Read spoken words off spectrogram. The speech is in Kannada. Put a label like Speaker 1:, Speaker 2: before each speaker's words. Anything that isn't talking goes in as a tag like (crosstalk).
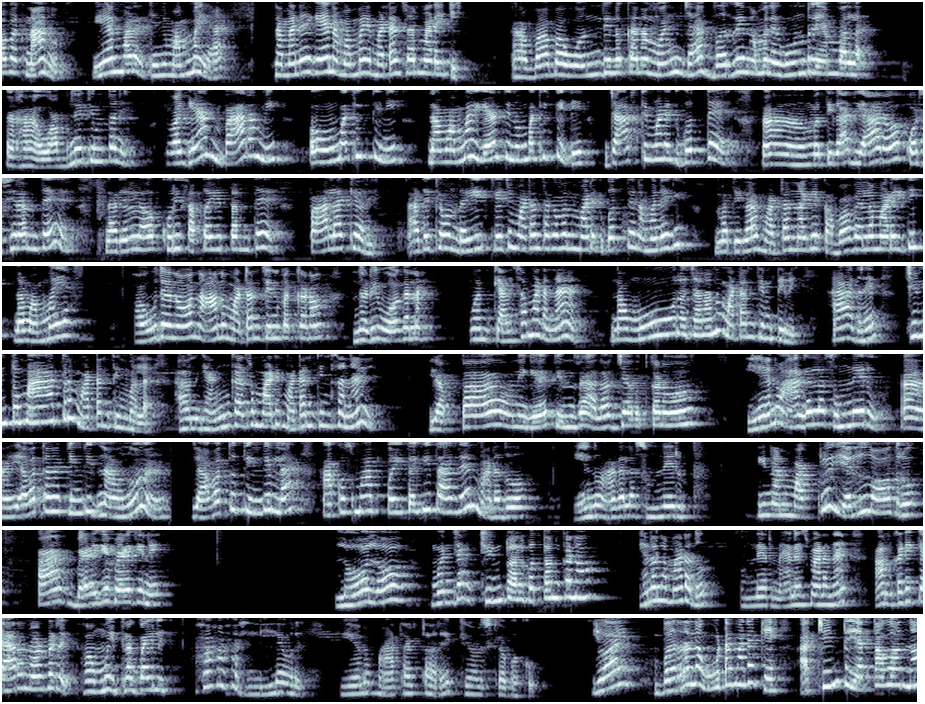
Speaker 1: ಹೋಗ್ಬೇಕು ನಾನು. ಏನ್ ಮಾಡೈತಿ ನಿಮ್ಮ ಅಮ್ಮಯ್ಯ? ನಮ್ಮ ಮನೆಗೆ ನಮ್ಮ ಅಮ್ಮಯ್ಯ ಮಟನ್ ಸಾರ್ ಮಾಡೈತಿ. ಬಾಬಾ, ಒಂದಿನಕ್ಕ ನಮ್ಮ ಮಂಜ ಬರ್ರಿ ನಮ್ಮನೆ ಉಂಡ್ರಿ ಎಂಬಲ್ಲ. ಹಾ ಒಬ್ನೇ ತಿಂತಾನೆ. ಇವಾಗ ಏನ್ ಬಾರಮ್ಮಿ? ಉಮ್ಮತ್ತಿರ್ತೀನಿ ನಮ್ಮ ಅಮ್ಮ ಹೇಳ್ತೀನಿ ಉಮ್ಮತ್ತಿರ್ತೈತಿ ಜಾಸ್ತಿ ಮಾಡಿದ್ ಗೊತ್ತೇ? ಮತ್ತೀಗ ಅದ್ ಯಾರೋ ಕೊಡ್ಸಿರಂತೆ. ಅದೆಲ್ಲ ಕುರಿ ಸತ್ತಾಗಿತ್ತಂತೆ. ಪಾಲಾಕ್ಯಾರಿ. ಅದಕ್ಕೆ ಒಂದ್ ಐದ್ ಕೆಜಿ ಮಟನ್ ತಗೊಂಡ್ ಮಾಡಿದ್ ಗೊತ್ತೇ ನಮ್ಮ ಮನೆಗೆ? ಮತ್ತೀಗ ಮಟನ್ ಆಗಿ ಕಬಾಬ್ ಎಲ್ಲ ಮಾಡೈತಿ ನಮ್ಮ ಅಮ್ಮಯ್ಯ? ಹೌದೇನೋ, ನಾನು ಮಟನ್ ತಿನ್ಬೇಕಣೋ ನಡಿ ಹೋಗಲ್ಲ ಒಂದ್ ಕೆಲ್ಸ ಮಾಡೋಣ. ನಾವ್ ಮೂರು ಜನನು ಮಟನ್ ತಿಂತೀವಿ. ಆದ್ರೆ, ಚಿಂಟು ಮಾತ್ರ ಮಟನ್ ತಿನ್ಬಲ್ಲ ಅವ್ನಿಗೆ ಹೆಂಗಾದ್ರೂ ಮಾಡಿ ಮಟನ್ ತಿನ್ಸನ ಯಪ್ಪ, ಅವನಿಗೆ ತಿಂದ್ರೆ ಅಲರ್ಜಿ ಆಗುತ್ತೆ ಕಣೋ. ಏನು ಆಗಲ್ಲ ಸುಮ್ಮನೆ ಯಾವತ್ತನ ತಿಂದಿದ್ ನಾವು ಯಾವತ್ತೂ ತಿಂದಿಲ್ಲ. ಅಕಸ್ಮಾತ್ ಪೈ ತೆಗೀತಾದ್ರೆ ಏನ್ ಮಾಡೋದು? ಏನು ಆಗಲ್ಲ ಸುಮ್ಮನೆ ಇರು. ಈ ನನ್ನ ಮಕ್ಕಳು ಎಲ್ಲೋದ್ರು. ಆ, ಬೆಳಗ್ಗೆ ಬೆಳಗ್ಗೆನೆ ಲೋ ಲೋ ಮಂಜ ಚಿಂಟಾಲ್ ಬತ್ತಾನ್ ಕಣ? ಏನಲ್ಲ ಮಾಡೋದು? ಸುಮ್ಮನೆ ಮ್ಯಾನೇಜ್ ಮಾಡೋಣ ಅವ್ನ ಕಡೆಗೆ ಯಾರು ನೋಡ್ಬೇಡ್ರಿ? ಅಮ್ಮ ಇತ್ಲಾಗ ಬೈಲಿ (laughs) ಇಲ್ಲೇ. ಅವ್ರೆ. ಏನು ಮಾತಾಡ್ತಾರೆ ಕೇಳಿಸ್ಕೋಬೇಕು. ಯೋಯ್, ಬರಲ್ಲ ಊಟ ಮಾಡಕ್ಕೆ. ಆ ಚಿಂಟು ಎತ್ತವನ್ನ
